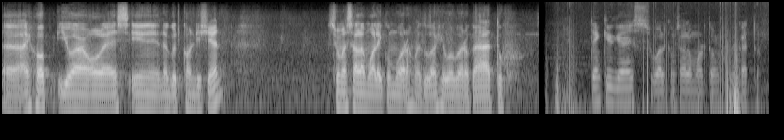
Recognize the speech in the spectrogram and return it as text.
Uh, I hope you are always in a good condition. Assalamualaikum warahmatullahi wabarakatuh. Thank you guys. Welcome warahmatullahi wabarakatuh.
